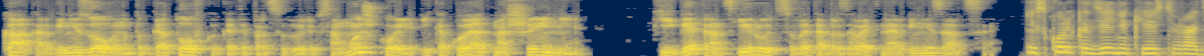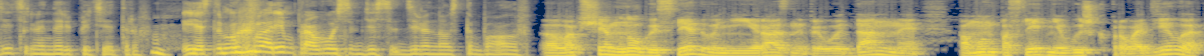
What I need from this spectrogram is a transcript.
как организована подготовка к этой процедуре в самой школе и какое отношение к ЕГЭ транслируется в этой образовательной организации. И сколько денег есть у родителей на репетиторов, если мы говорим про 80-90 баллов? А вообще много исследований и разные приводят данные. По-моему, последняя Вышка проводила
